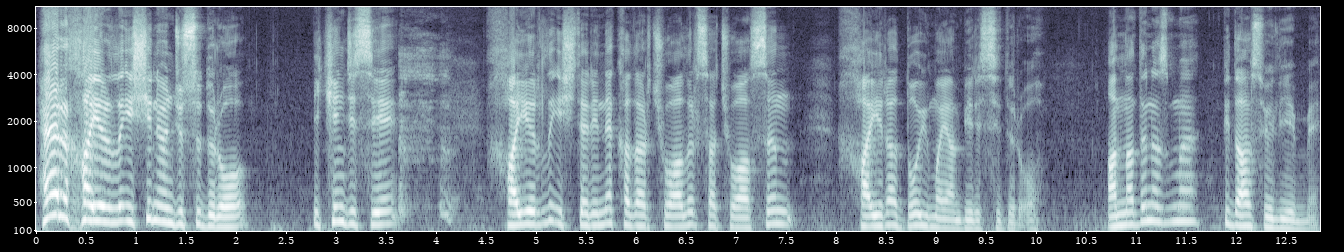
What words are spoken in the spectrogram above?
Her hayırlı işin öncüsüdür o. İkincisi hayırlı işleri ne kadar çoğalırsa çoğalsın hayra doymayan birisidir o. Anladınız mı? Bir daha söyleyeyim mi?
